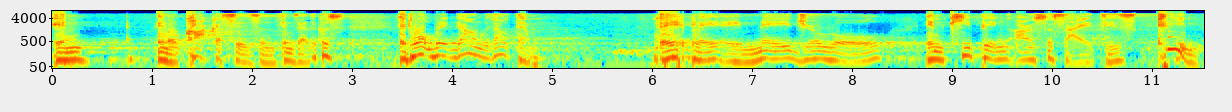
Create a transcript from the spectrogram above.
in you know carcasses and things like that because it won't break down without them. They play a major role in keeping our societies clean.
